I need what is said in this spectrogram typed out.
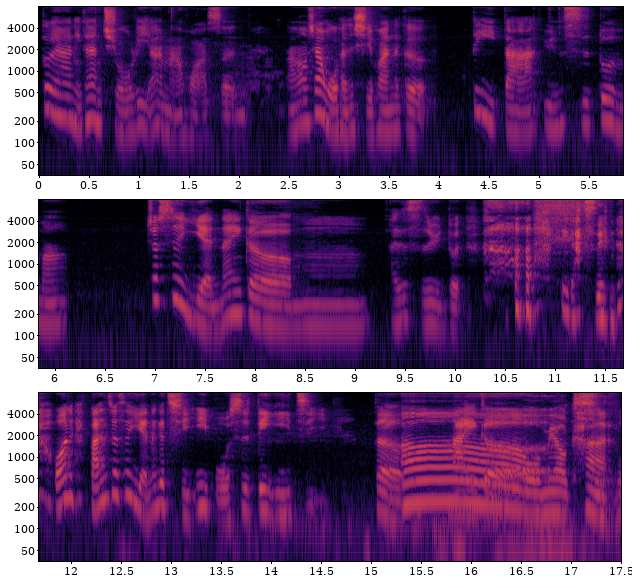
对啊，你看裘丽、艾玛华森，然后像我很喜欢那个蒂达·云斯顿吗？就是演那个，嗯，还是斯云顿？蒂达斯云，我忘记，反正就是演那个奇异博士第一集的那一个、啊，我没有看。他，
